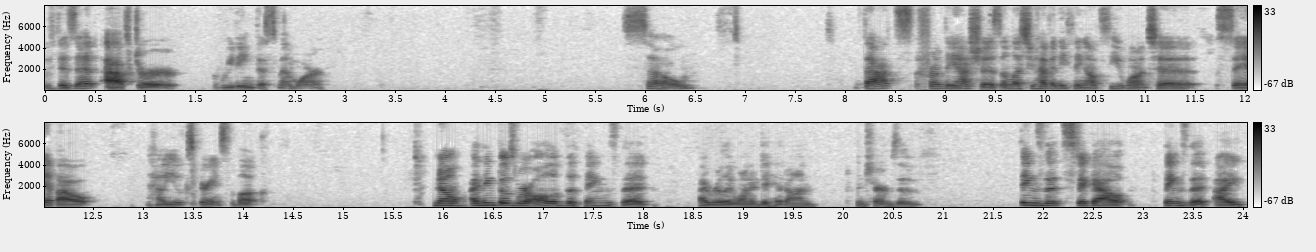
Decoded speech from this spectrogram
visit after reading this memoir. So that's from the ashes, unless you have anything else you want to say about how you experienced the book. No, I think those were all of the things that I really wanted to hit on in terms of things that stick out, things that I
